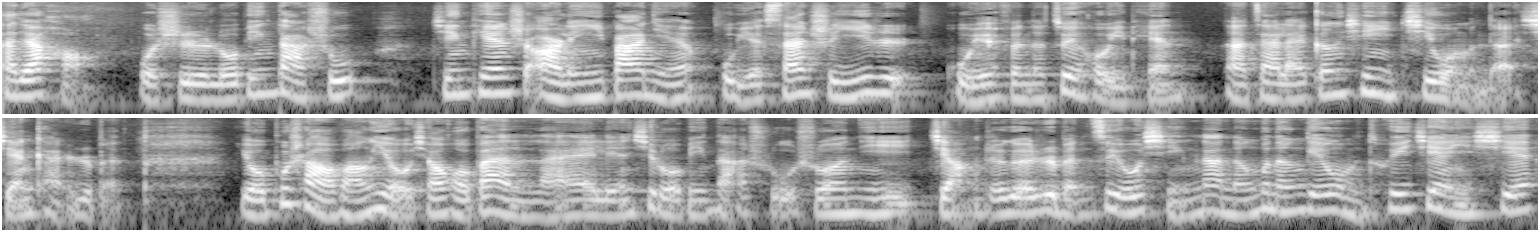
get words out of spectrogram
大家好，我是罗宾大叔。今天是二零一八年五月三十一日，五月份的最后一天。那再来更新一期我们的闲侃日本。有不少网友小伙伴来联系罗宾大叔，说你讲这个日本自由行，那能不能给我们推荐一些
